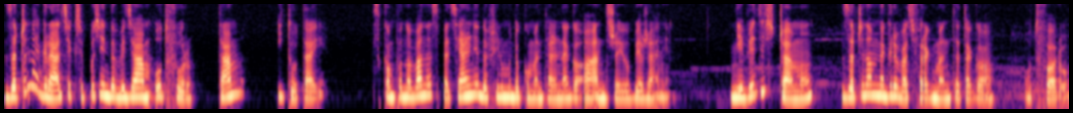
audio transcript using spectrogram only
Zaczyna grać, jak się później dowiedziałam, utwór Tam i Tutaj, skomponowany specjalnie do filmu dokumentalnego o Andrzeju Bieżanie. Nie wiedzieć czemu, zaczynam nagrywać fragmenty tego utworu.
